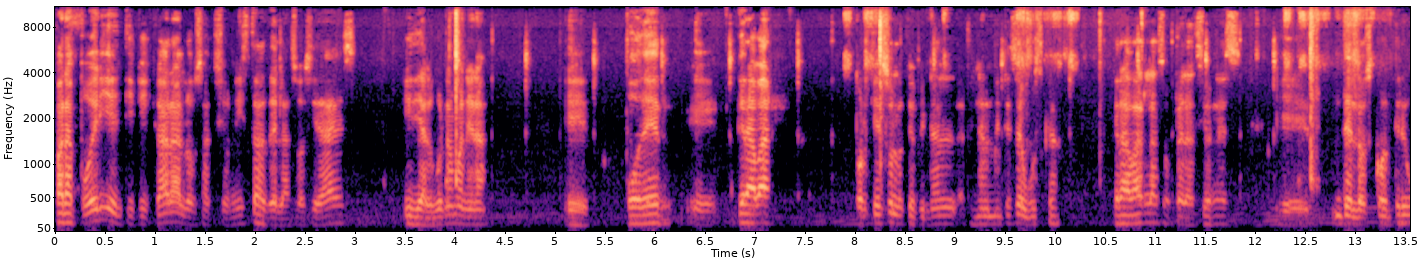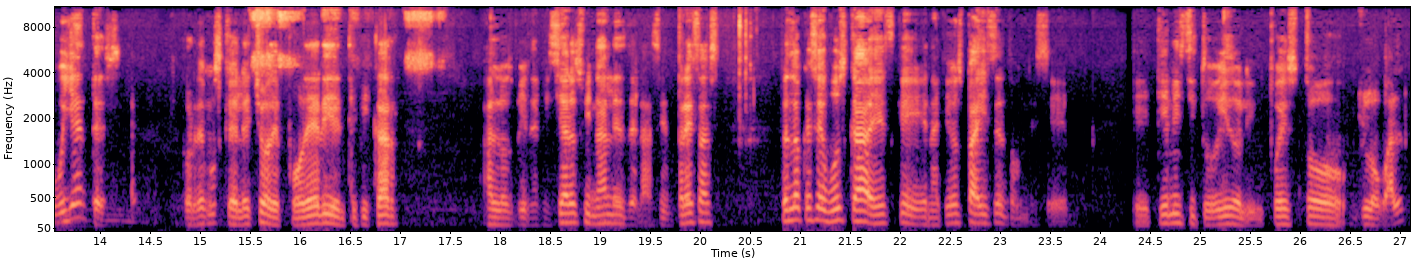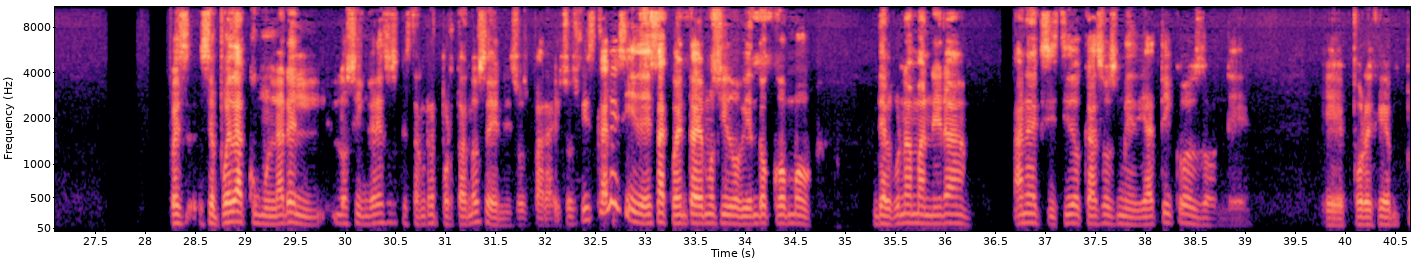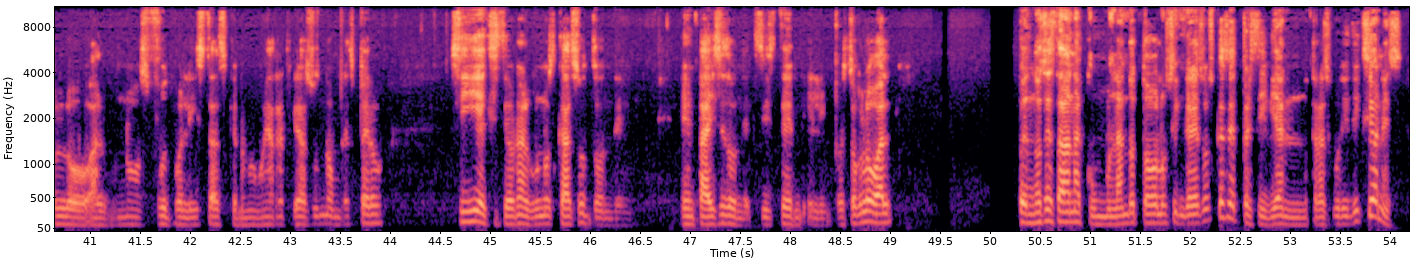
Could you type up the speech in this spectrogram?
para poder identificar a los accionistas de las sociedades y de alguna manera eh, poder eh, grabar, porque eso es lo que final, finalmente se busca, grabar las operaciones eh, de los contribuyentes. Recordemos que el hecho de poder identificar a los beneficiarios finales de las empresas, pues lo que se busca es que en aquellos países donde se tiene instituido el impuesto global, pues se puede acumular el, los ingresos que están reportándose en esos paraísos fiscales y de esa cuenta hemos ido viendo cómo de alguna manera han existido casos mediáticos donde, eh, por ejemplo, algunos futbolistas, que no me voy a referir a sus nombres, pero sí existieron algunos casos donde en países donde existe el impuesto global, pues no se estaban acumulando todos los ingresos que se percibían en otras jurisdicciones.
